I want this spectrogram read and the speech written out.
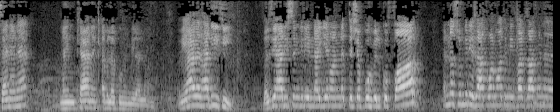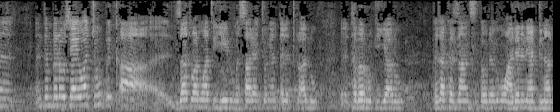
ሰነነ መን ካነ ቀብለኩም የሚላል ማለት بهذا الحديث በዚህ ሐዲስ እንግዲህ እንዳየነው አነት ተሸቡህ ቢልኩፋር እነሱ እንግዲህ ዛት ዋንዋት የሚባል ዛፍን እንትን ብለው ሲያዩዋቸው በቃ ዛት ዋንዋት እየሄዱ መሳሪያቸውን ያንጠለጥላሉ ተበሩክ እያሉ ከዛ ከዛ አንስተው ደግሞ አደንን ያድናሉ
